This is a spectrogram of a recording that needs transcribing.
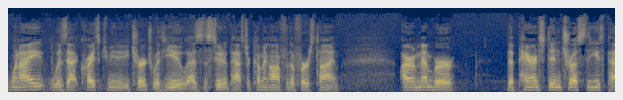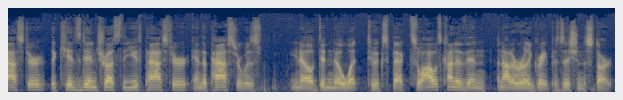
When I was at Christ Community Church with you as the student pastor coming on for the first time, I remember the parents didn't trust the youth pastor, the kids didn't trust the youth pastor, and the pastor was, you know, didn't know what to expect. So I was kind of in not a really great position to start.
